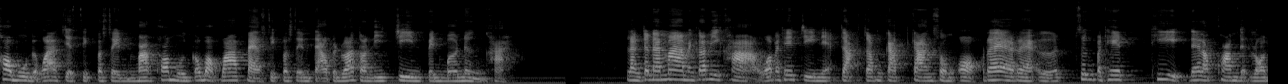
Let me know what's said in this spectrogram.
ข้อมูลบอกว่า 70%บางข้อมูลก็บอกว่า 80%แต่เอาเป็นว่าตอนนี้จีนเป็นเบอร์หนึ่งค่ะ หลังจากนั้นมามันก็มีข่าวว่าประเทศจีนเนี่ยจะจำกัดการส่งออกแร่แร่เอิร์ธซึ่งประเทศที่ได้รับความเดือดร้อน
